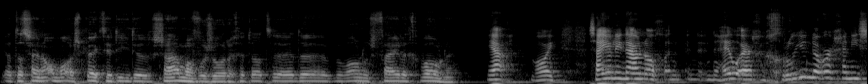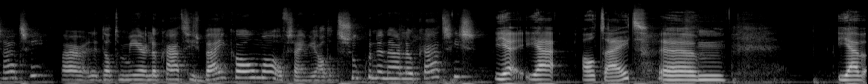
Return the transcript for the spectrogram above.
ja, dat zijn allemaal aspecten die er samen voor zorgen dat de bewoners veilig wonen. Ja, mooi. Zijn jullie nou nog een, een, een heel erg groeiende organisatie? Waar dat er meer locaties bij komen? Of zijn jullie altijd zoekende naar locaties? Ja, ja altijd. Um, ja,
